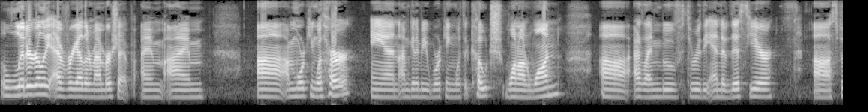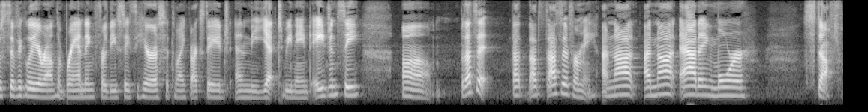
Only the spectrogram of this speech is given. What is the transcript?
literally every other membership. I'm I'm uh, I'm working with her, and I'm going to be working with a coach one on one as I move through the end of this year. Uh, specifically around the branding for the Stacey Harris Hit the Mic Backstage and the yet to be named agency. Um, but that's it. That, that's that's it for me. I'm not I'm not adding more stuff.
